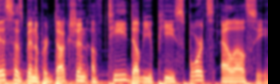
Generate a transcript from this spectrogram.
This has been a production of TWP Sports LLC.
